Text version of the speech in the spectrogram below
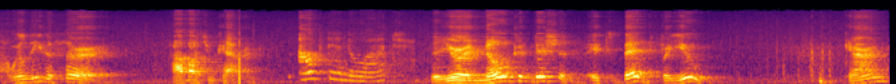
Now, we'll need a third. How about you, Karen? I'll stand a watch. You're in no condition. It's bed for you. Karen,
